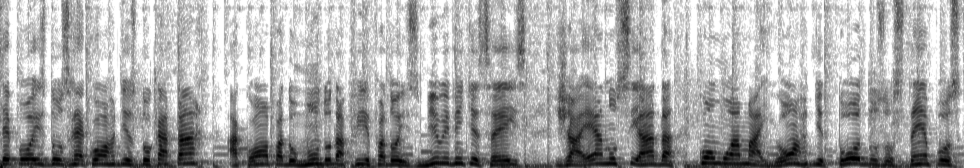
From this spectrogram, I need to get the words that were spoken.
Depois dos recordes do Qatar, a Copa do Mundo da FIFA 2026 já é anunciada como a maior de todos os tempos,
